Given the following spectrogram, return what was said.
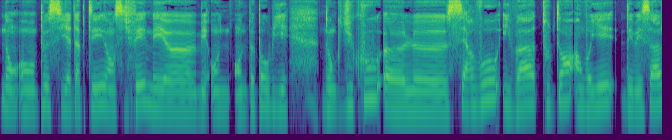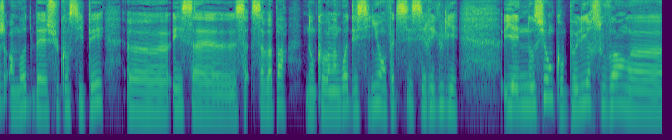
Non, on peut s'y adapter, on s'y fait, mais euh, mais on, ne peut pas oublier. Donc du coup, euh, le cerveau, il va tout le temps envoyer des messages en mode ben je suis constipé et ça, ça va pas. Donc on envoie des signaux. En fait, c'est régulier. Il y a une notion qu'on peut lire souvent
